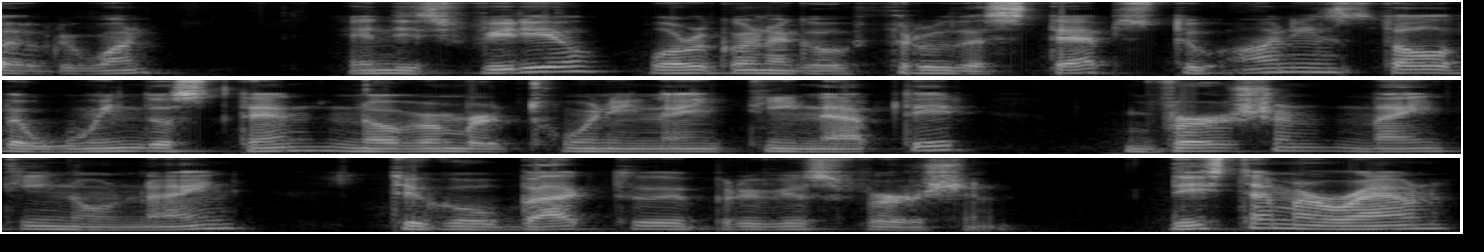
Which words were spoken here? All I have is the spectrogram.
everyone! In this video, we're going to go through the steps to uninstall the Windows 10 November 2019 update, version 1909, to go back to the previous version. This time around,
